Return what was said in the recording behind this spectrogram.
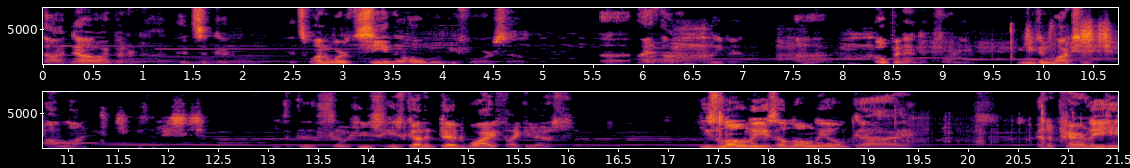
thought, no, I better not. It's a good one. It's one worth seeing the whole movie for. So uh, I thought I'd leave it uh, open ended for you. You can watch it online. So he's he's got a dead wife, I guess. He's lonely. He's a lonely old guy. And apparently he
